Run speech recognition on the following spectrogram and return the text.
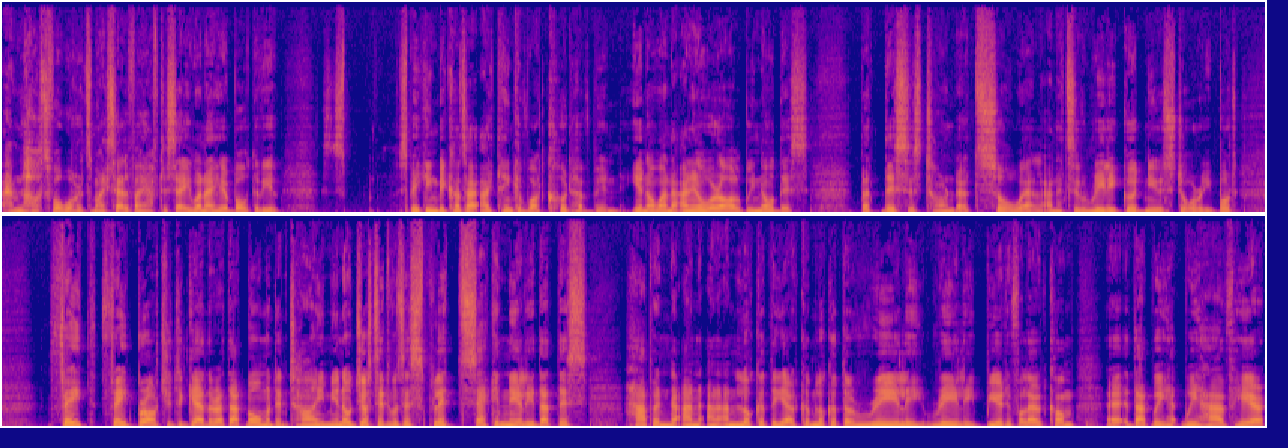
I'm lost for words myself. I have to say when I hear both of you s- speaking because I, I think of what could have been, you know, and I know we're all we know this that this has turned out so well, and it's a really good news story, but. Fate, fate brought you together at that moment in time. You know, just it was a split second nearly that this happened, and, and, and look at the outcome. Look at the really, really beautiful outcome uh, that we we have here.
